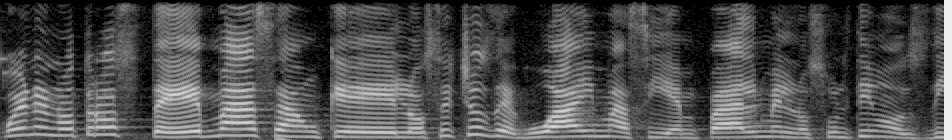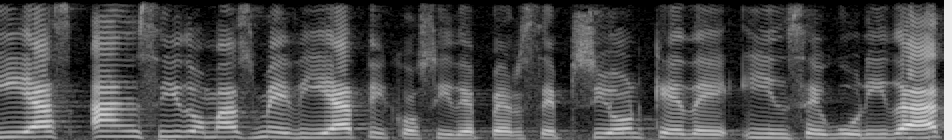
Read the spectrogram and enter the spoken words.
Bueno, en otros temas, aunque los hechos de Guaymas y Empalme en los últimos días han sido más mediáticos y de percepción que de inseguridad,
